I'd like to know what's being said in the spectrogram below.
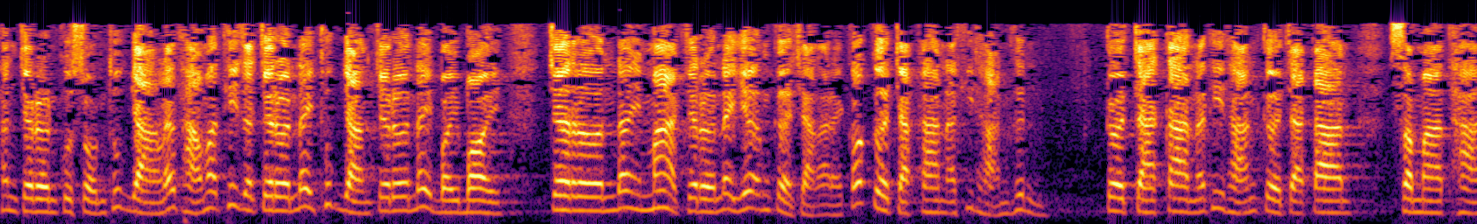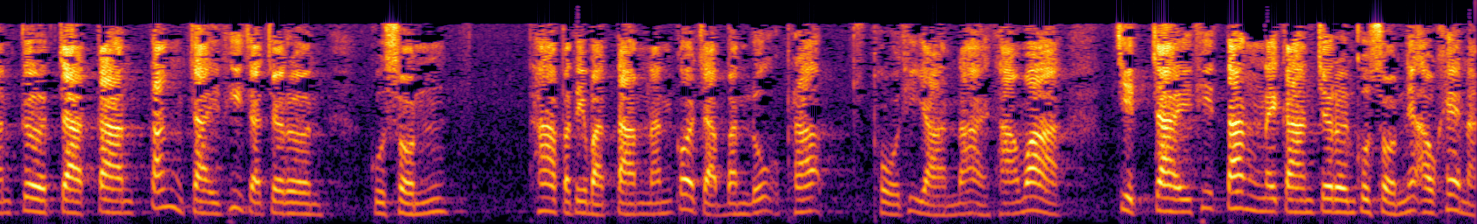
ท่านเจริญกุศลทุกอย่าง แล้วถามว่าที่จะเจริญได้ทุกอย่างเจริญได้บ่อย ๆ เจริญได้มากเจริญได้เยอะมันเกิดจากอะไร ก็เกิดจากการอธิษฐานขึ้น เกิดจากการอธิษฐานเกิดจากการสมาทานเกิดจากการตั้งใจที่จะเจริญกุศล ถ้าปฏิบัติตามนั้นก็จะบรรลุพระโพธิญาณได้ ถามว่าจิตใจที่ตั้งในการเจริญกุศลเนี่ยเอาแค่ไหน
